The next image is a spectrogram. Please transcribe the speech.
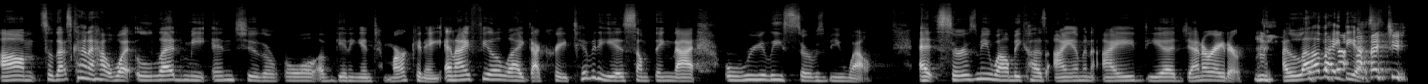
Um, so that's kind of how what led me into the role of getting into marketing. And I feel like that creativity is something that really serves me well. It serves me well because I am an idea generator. I love ideas.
